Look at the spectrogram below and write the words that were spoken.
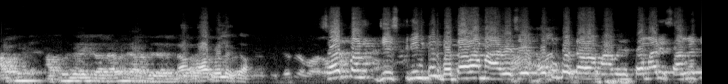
હા, ભલે, જા. સર પણ જે સ્ક્રીન પર બતાવવામાં આવે છે ખોટું બતાવવામાં આવે છે તમારી સામે જ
